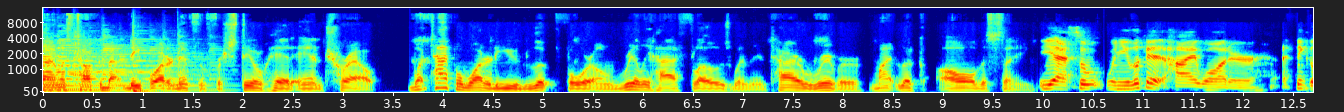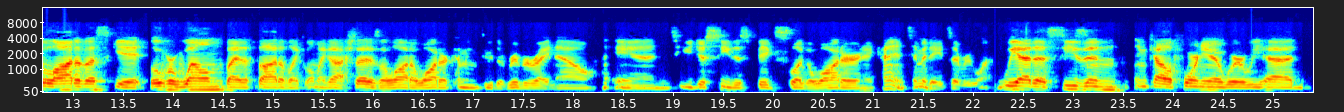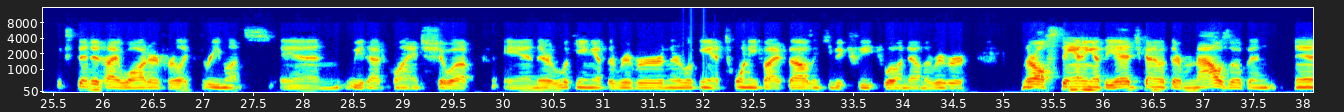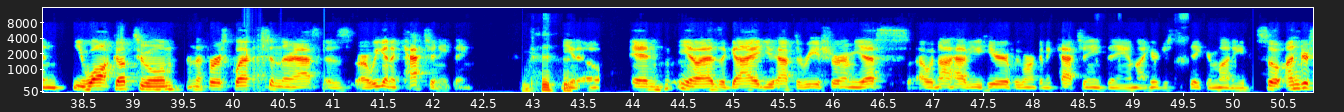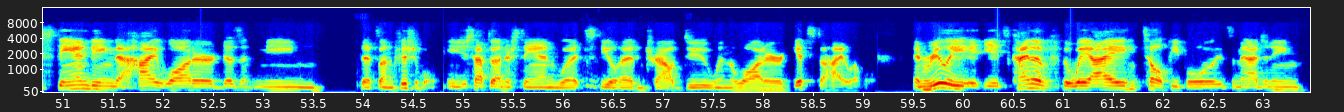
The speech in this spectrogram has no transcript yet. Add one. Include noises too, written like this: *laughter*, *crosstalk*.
Ryan, let's talk about deep water nymphing for steelhead and trout. What type of water do you look for on really high flows when the entire river might look all the same? Yeah, so when you look at high water, I think a lot of us get overwhelmed by the thought of like, oh my gosh, that is a lot of water coming through the river right now. And you just see this big slug of water and it kind of intimidates everyone. We had a season in California where we had extended high water for like three months and we'd have clients show up and they're looking at the river and they're looking at 25,000 cubic feet flowing down the river. And they're all standing at the edge, kind of with their mouths open. And you walk up to them, and the first question they're asked is, "Are we going to catch anything?" *laughs* you know, and you know, as a guide, you have to reassure them, "Yes, I would not have you here if we weren't going to catch anything. I'm not here just to take your money." So understanding that high water doesn't mean that's unfishable. You just have to understand what steelhead and trout do when the water gets to high level and really it's kind of the way I tell people it's imagining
